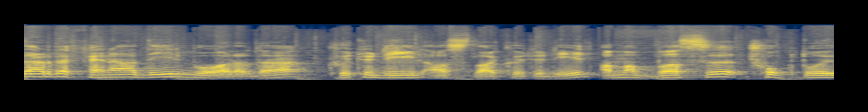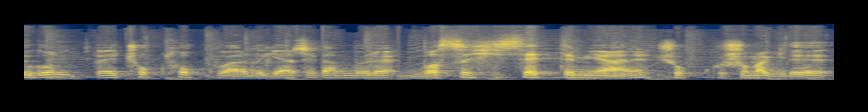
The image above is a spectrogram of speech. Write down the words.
Tizler de fena değil bu arada. Kötü değil, asla kötü değil. Ama bası çok doygun ve çok tok verdi. Gerçekten böyle bası hissettim yani. Çok hoşuma gitti.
